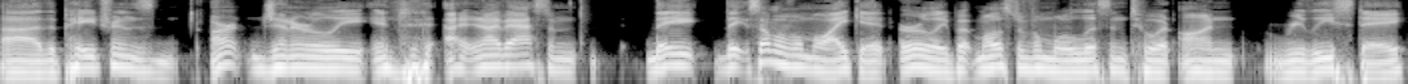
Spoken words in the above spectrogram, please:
uh, the patrons aren't generally in. and I've asked them. They, they some of them like it early, but most of them will listen to it on release day.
